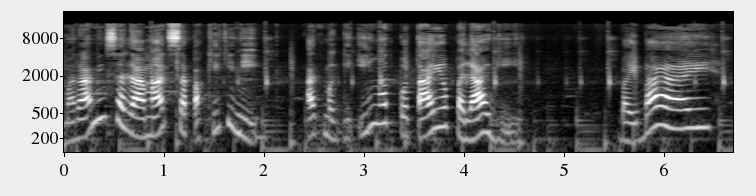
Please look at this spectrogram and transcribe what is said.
Maraming salamat sa pakikinig at mag-iingat po tayo palagi. Bye-bye!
